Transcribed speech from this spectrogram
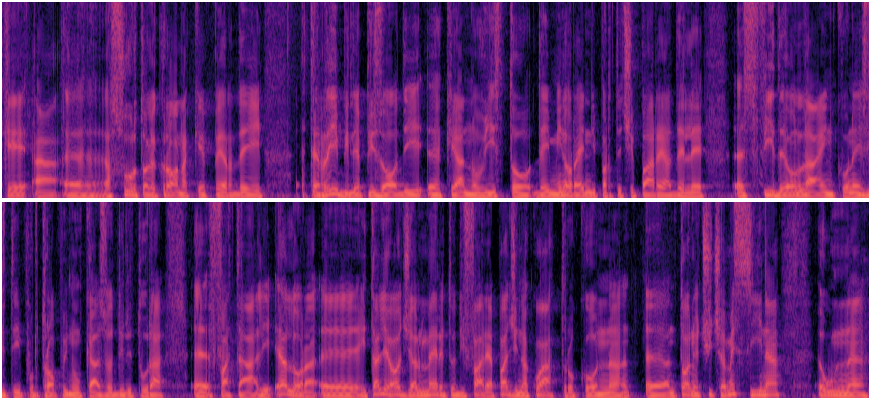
che ha eh, assurto le cronache per dei terribili episodi eh, che hanno visto dei minorenni partecipare a delle eh, sfide online con esiti purtroppo in un caso addirittura eh, fatali. E allora eh, Italia Oggi ha il merito di fare a pagina 4 con eh, Antonio Ciccia Messina un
